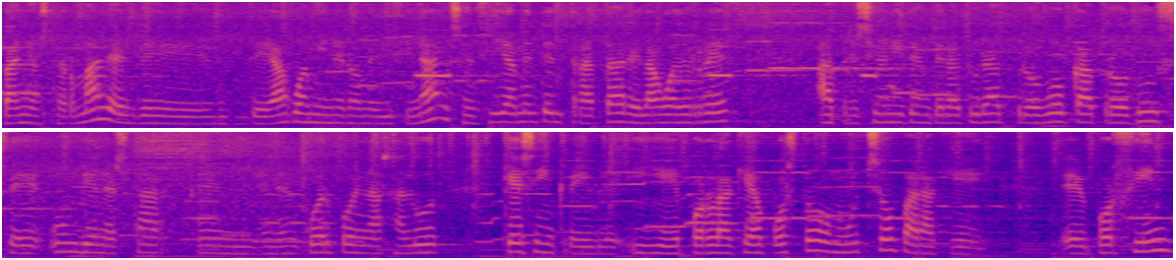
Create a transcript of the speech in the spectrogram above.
baños termales de, agua minero medicinal, sencillamente el tratar el agua de red a presión y temperatura provoca, produce un bienestar en, el cuerpo, en la salud, que es increíble y por la que apuesto mucho para que eh, por fin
